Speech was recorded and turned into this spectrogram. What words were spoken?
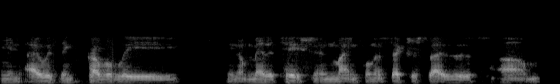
i mean i would think probably you know meditation mindfulness exercises um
